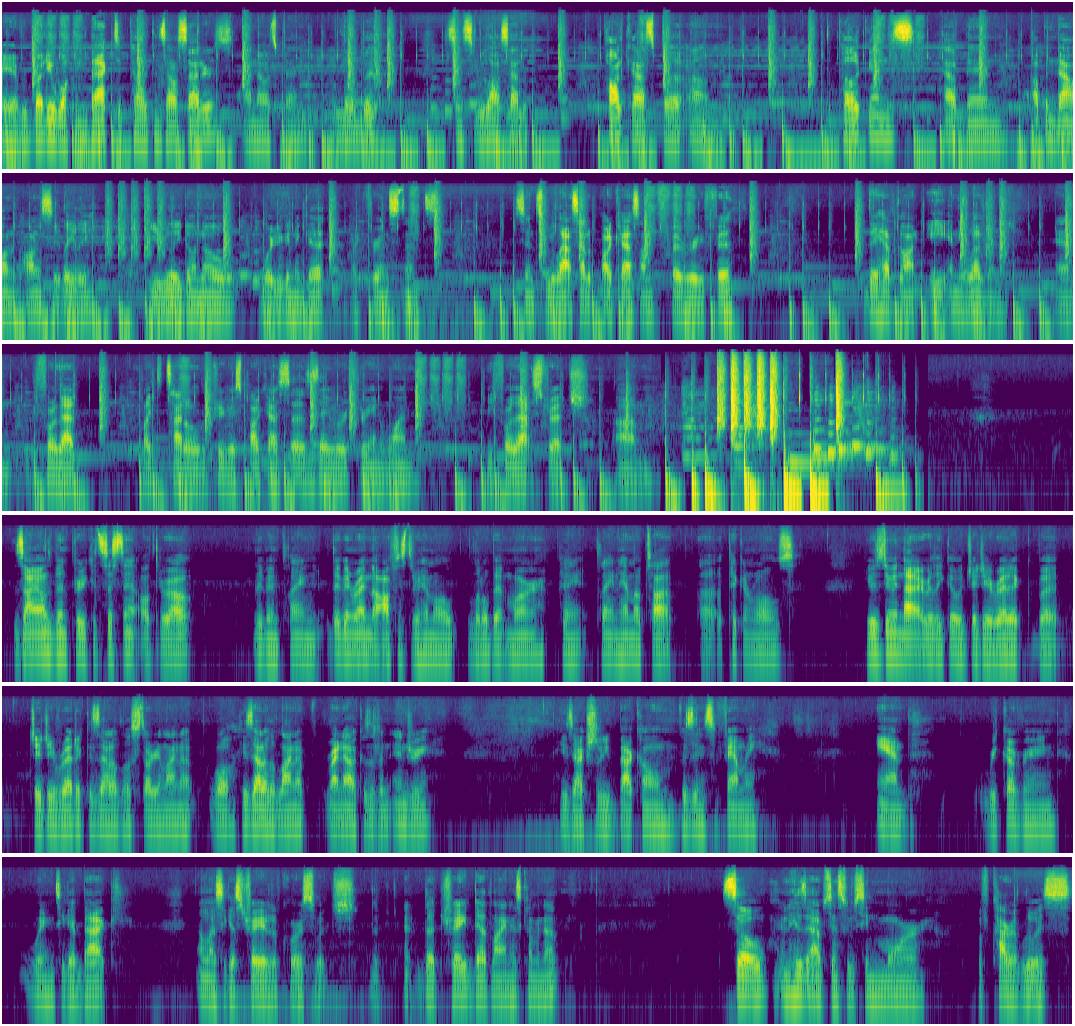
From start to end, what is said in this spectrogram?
Hey, everybody, welcome back to Pelicans Outsiders. I know it's been a little bit since we last had a podcast, but um, the Pelicans have been up and down, honestly, lately. You really don't know what you're going to get. Like, for instance, since we last had a podcast on February 5th, they have gone 8 and 11. And before that, like the title of the previous podcast says, they were three and one before that stretch. Um, Zion's been pretty consistent all throughout. They've been playing. They've been running the offense through him a little bit more, playing, playing him up top, uh, pick and rolls. He was doing that really good with JJ Redick, but JJ Redick is out of the starting lineup. Well, he's out of the lineup right now because of an injury. He's actually back home visiting some family and recovering, waiting to get back, unless he gets traded, of course, which the, the trade deadline is coming up. So, in his absence, we've seen more of Kira Lewis.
